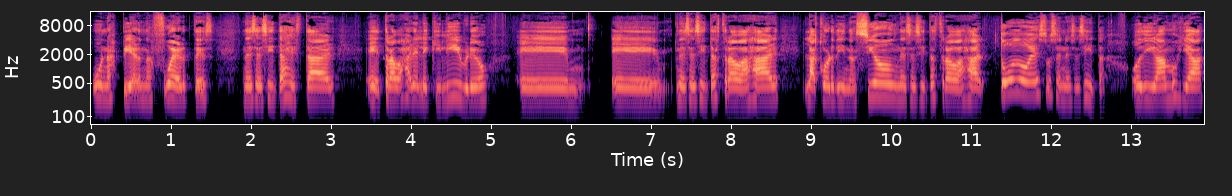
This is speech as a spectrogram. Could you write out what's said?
unas piernas fuertes, necesitas estar, eh, trabajar el equilibrio, eh, eh, necesitas trabajar la coordinación, necesitas trabajar, todo eso se necesita. O digamos ya,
